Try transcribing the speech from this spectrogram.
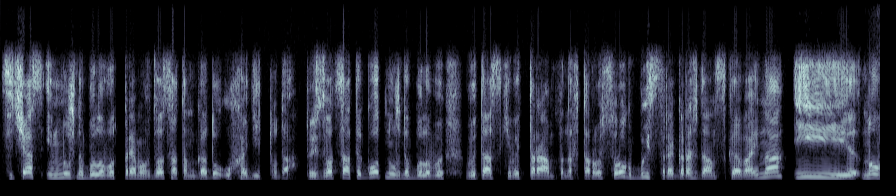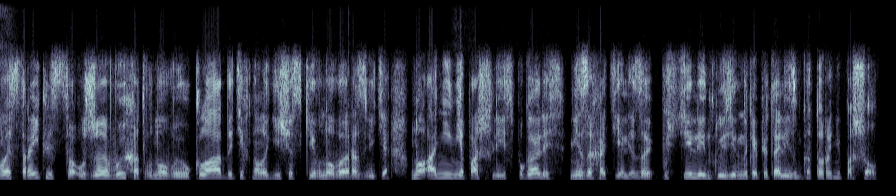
Сейчас им нужно было вот прямо в 2020 году уходить туда. То есть 2020 год нужно было вы, вытаскивать Трампа на второй срок, быстрая гражданская война и новое строительство, уже выход в новые уклады технологические, в новое развитие. Но они не пошли, испугались, не захотели, запустили инклюзивный капитализм, который не пошел.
